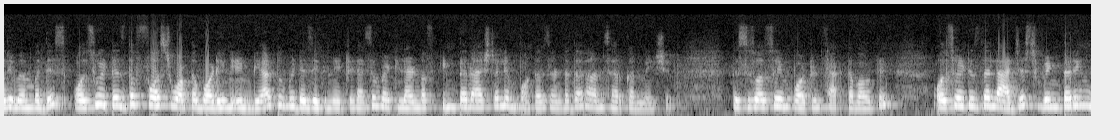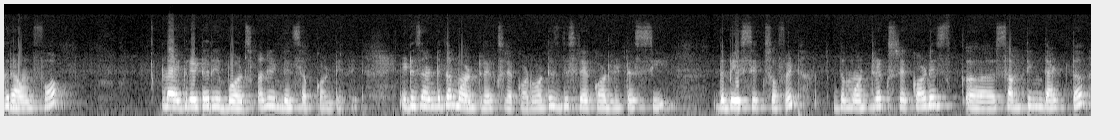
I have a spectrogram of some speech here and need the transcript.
remember this. Also it is the first water body in India to be designated as a wetland of international importance under the Ramsar Convention. This is also important fact about it. Also it is the largest wintering ground for migratory birds on Indian subcontinent. It is under the Montreux record. What is this record? Let us see the basics of it. The Montreux record is uh, something that the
